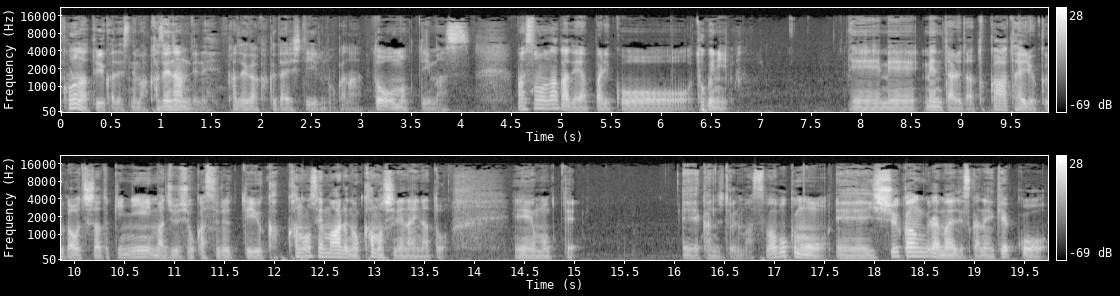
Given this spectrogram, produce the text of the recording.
コロナというかですね、まあ風邪なんでね、風邪が拡大しているのかなと思っています。まあその中でやっぱりこう、特に、えー、メメンタルだとか体力が落ちた時に、まあ重症化するっていう可能性もあるのかもしれないなと、えー、思って、えー、感じております。まあ僕も、えー、1週間ぐらい前ですかね、結構、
